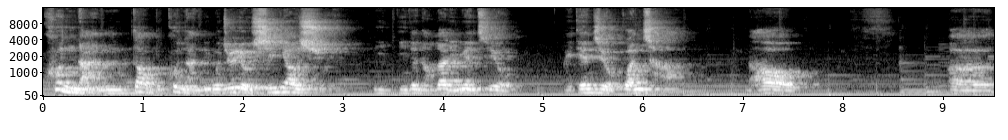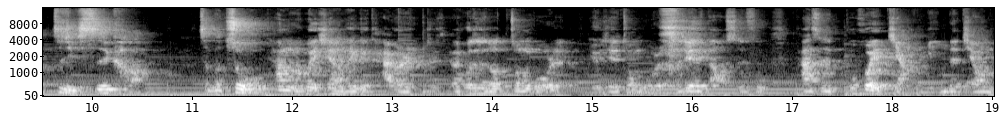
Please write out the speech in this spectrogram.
困难倒不困难，我觉得有心要学。你你的脑袋里面只有每天只有观察，然后呃自己思考怎么做。他们会像那个台湾人，就是或者说中国人，有一些中国人，这些老师傅，他是不会讲明的教你，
